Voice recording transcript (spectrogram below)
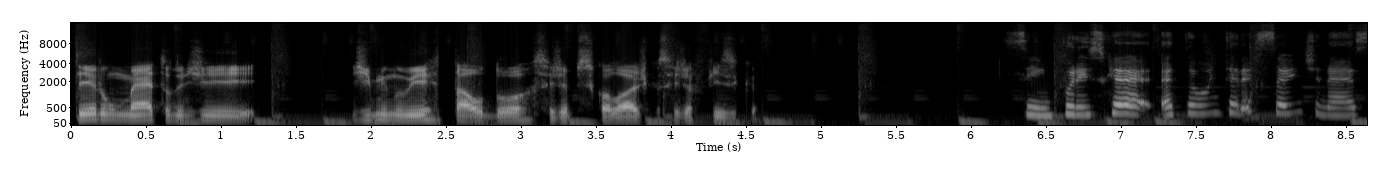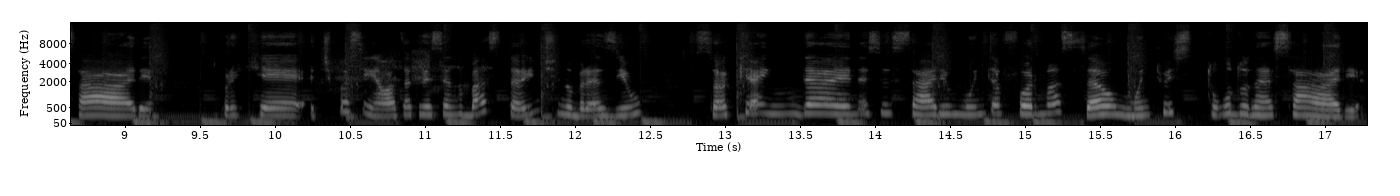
ter um método de diminuir tal dor, seja psicológica, seja física. Sim, por isso que é, é tão interessante, né, essa área. Porque, tipo assim, ela está crescendo bastante no Brasil, só que ainda é necessário muita formação, muito estudo nessa área,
